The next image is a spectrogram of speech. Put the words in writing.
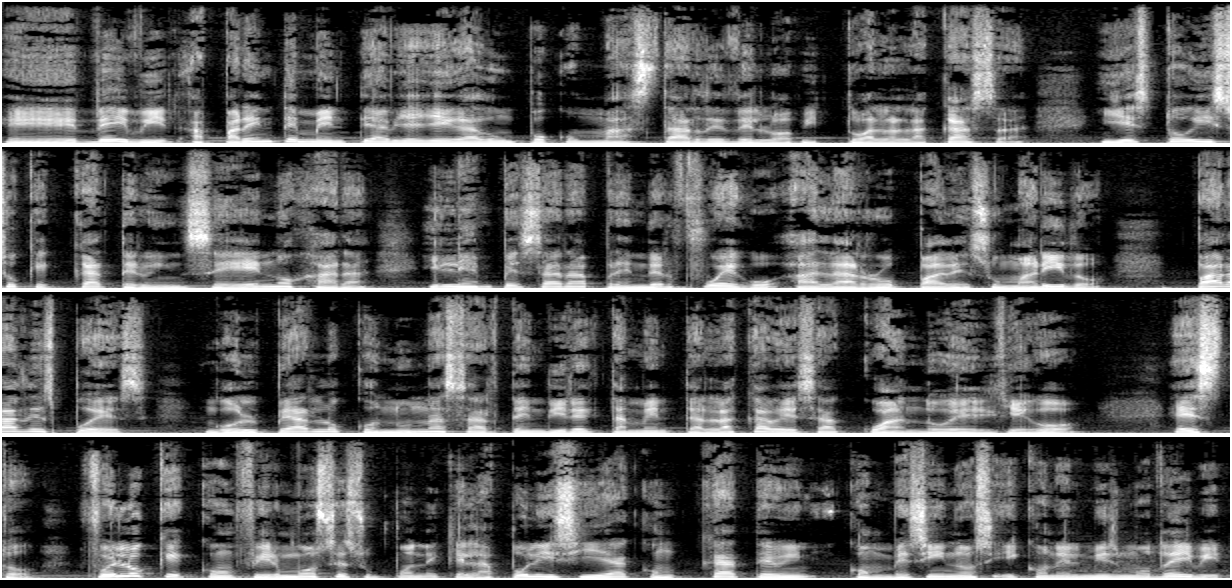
eh, David aparentemente había llegado un poco más tarde de lo habitual a la casa, y esto hizo que Catherine se enojara y le empezara a prender fuego a la ropa de su marido, para después golpearlo con una sartén directamente a la cabeza cuando él llegó. Esto fue lo que confirmó se supone que la policía con Catherine, con vecinos y con el mismo David,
